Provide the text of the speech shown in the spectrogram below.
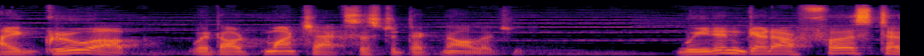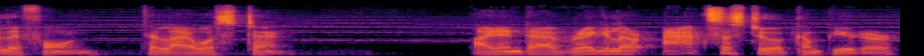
I grew up without much access to technology. We didn't get our first telephone till I was 10. I didn't have regular access to a computer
